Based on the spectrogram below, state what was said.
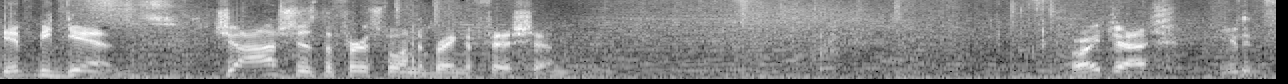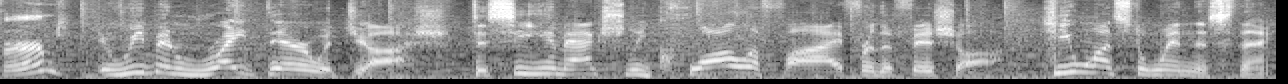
It begins. Josh is the first one to bring a fish in. All right, Josh. You Confirmed? We've been right there with Josh to see him actually qualify for the fish off. He wants to win this thing.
